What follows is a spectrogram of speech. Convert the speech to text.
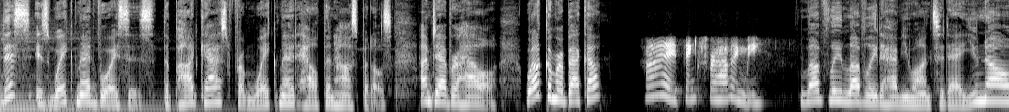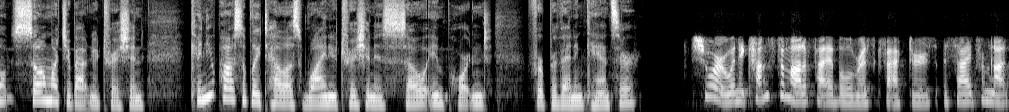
This is WakeMed Voices, the podcast from WakeMed Health and Hospitals. I'm Deborah Howell. Welcome, Rebecca. Hi, thanks for having me. Lovely, lovely to have you on today. You know so much about nutrition. Can you possibly tell us why nutrition is so important for preventing cancer? Sure. When it comes to modifiable risk factors, aside from not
